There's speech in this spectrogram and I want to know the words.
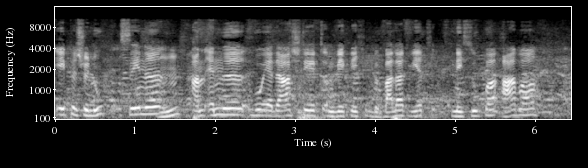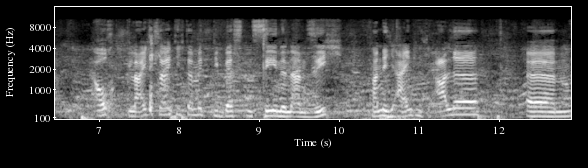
Epische Luke-Szene am Ende, wo er da steht und wirklich beballert wird, nicht super, aber auch gleichzeitig damit die besten Szenen an sich fand ich eigentlich alle ähm,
